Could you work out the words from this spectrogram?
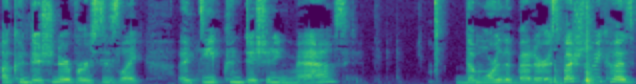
a conditioner versus like a deep conditioning mask, the more the better, especially because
